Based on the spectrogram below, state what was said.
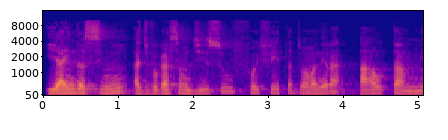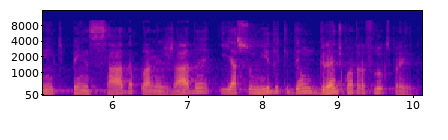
E ainda assim, a divulgação disso foi feita de uma maneira altamente pensada, planejada e assumida que deu um grande contrafluxo para ele.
